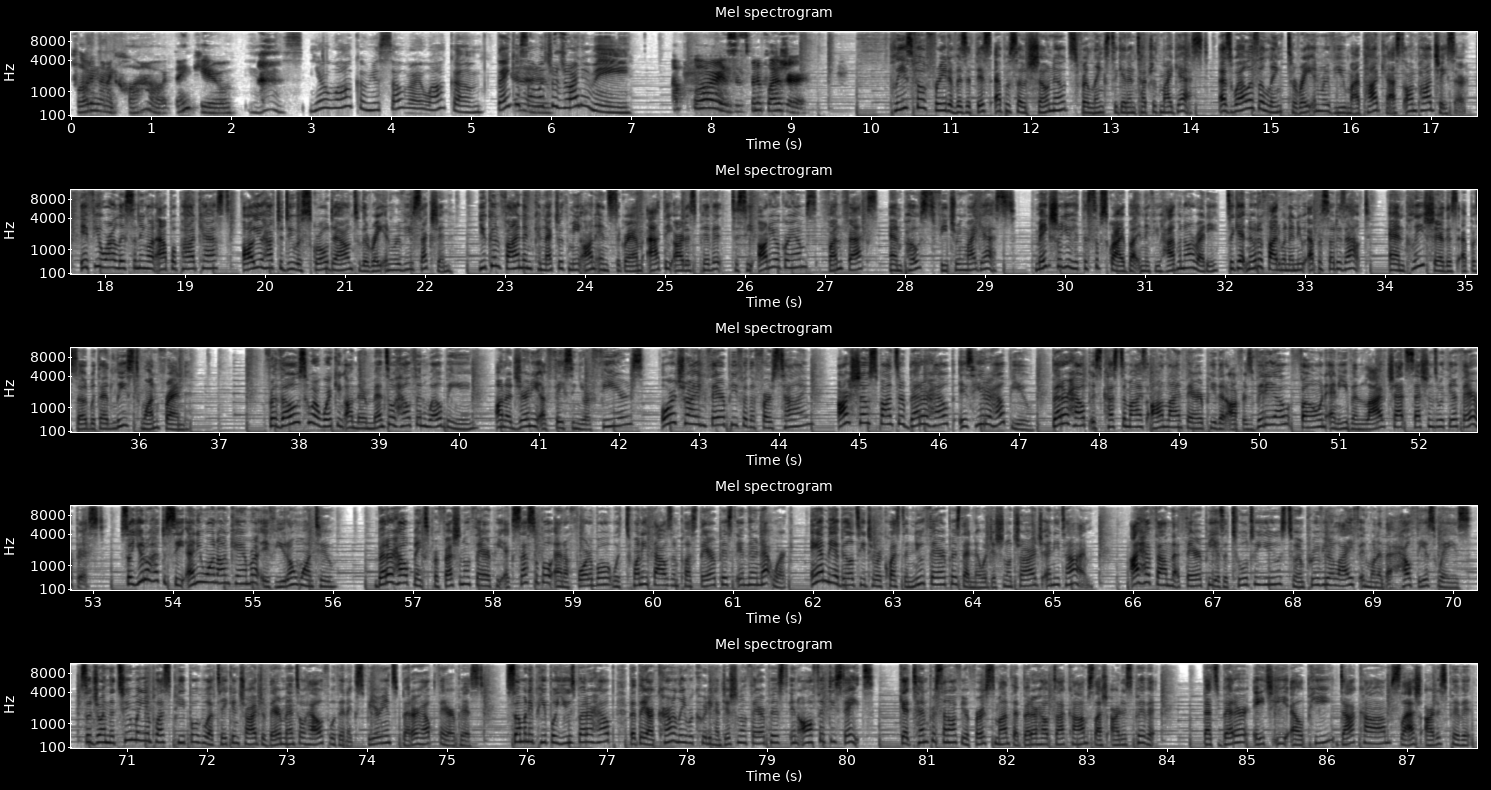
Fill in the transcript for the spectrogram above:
floating on a cloud. Thank you. Yes, you're welcome. You're so very welcome. Thank you so much for joining me. Of course. It's been a pleasure. Please feel free to visit this episode's show notes for links to get in touch with my guest, as well as a link to rate and review my podcast on Podchaser. If you are listening on Apple Podcasts, all you have to do is scroll down to the rate and review section. You can find and connect with me on Instagram at The Artist Pivot to see audiograms, fun facts, and posts featuring my guest. Make sure you hit the subscribe button if you haven't already to get notified when a new episode is out. And please share this episode with at least one friend. For those who are working on their mental health and well being, on a journey of facing your fears, or trying therapy for the first time, our show sponsor BetterHelp is here to help you. BetterHelp is customized online therapy that offers video, phone, and even live chat sessions with your therapist. So you don't have to see anyone on camera if you don't want to. BetterHelp makes professional therapy accessible and affordable with 20,000 plus therapists in their network and the ability to request a new therapist at no additional charge anytime. I have found that therapy is a tool to use to improve your life in one of the healthiest ways. So join the 2 million plus people who have taken charge of their mental health with an experienced BetterHelp therapist. So many people use BetterHelp that they are currently recruiting additional therapists in all 50 states. Get 10% off your first month at betterhelp.com slash artistpivot. That's betterhelp.com slash artistpivot.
